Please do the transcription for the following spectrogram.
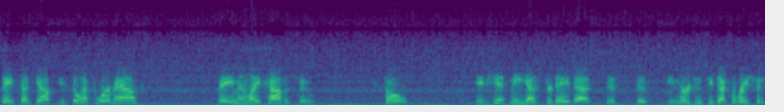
They said, "Yep, you still have to wear a mask." Same in Lake Havasu. So it hit me yesterday that this this emergency declaration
